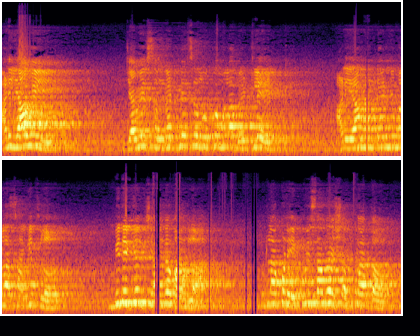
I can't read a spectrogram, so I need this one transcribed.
आणि यावेळी ज्यावेळी संघटनेचे लोक मला भेटले आणि या मंडळींनी मला सांगितलं मी देखील चंग बांधला. म्हटलं आपण एकविसाव्या शतकात आहोत.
